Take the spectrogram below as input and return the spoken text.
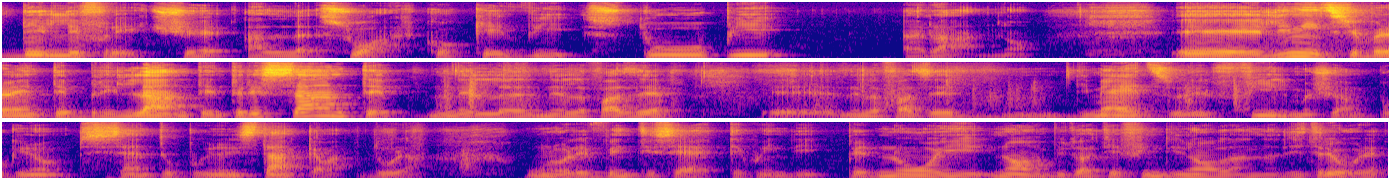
delle frecce al suo arco che vi stupiranno. Eh, l'inizio è veramente brillante, interessante, nel, nella, fase, eh, nella, fase, di mezzo del film cioè un pochino, si sente un pochino di stanca, ma dura un'ora e 27, quindi per noi non abituati ai film di Nolan di tre ore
